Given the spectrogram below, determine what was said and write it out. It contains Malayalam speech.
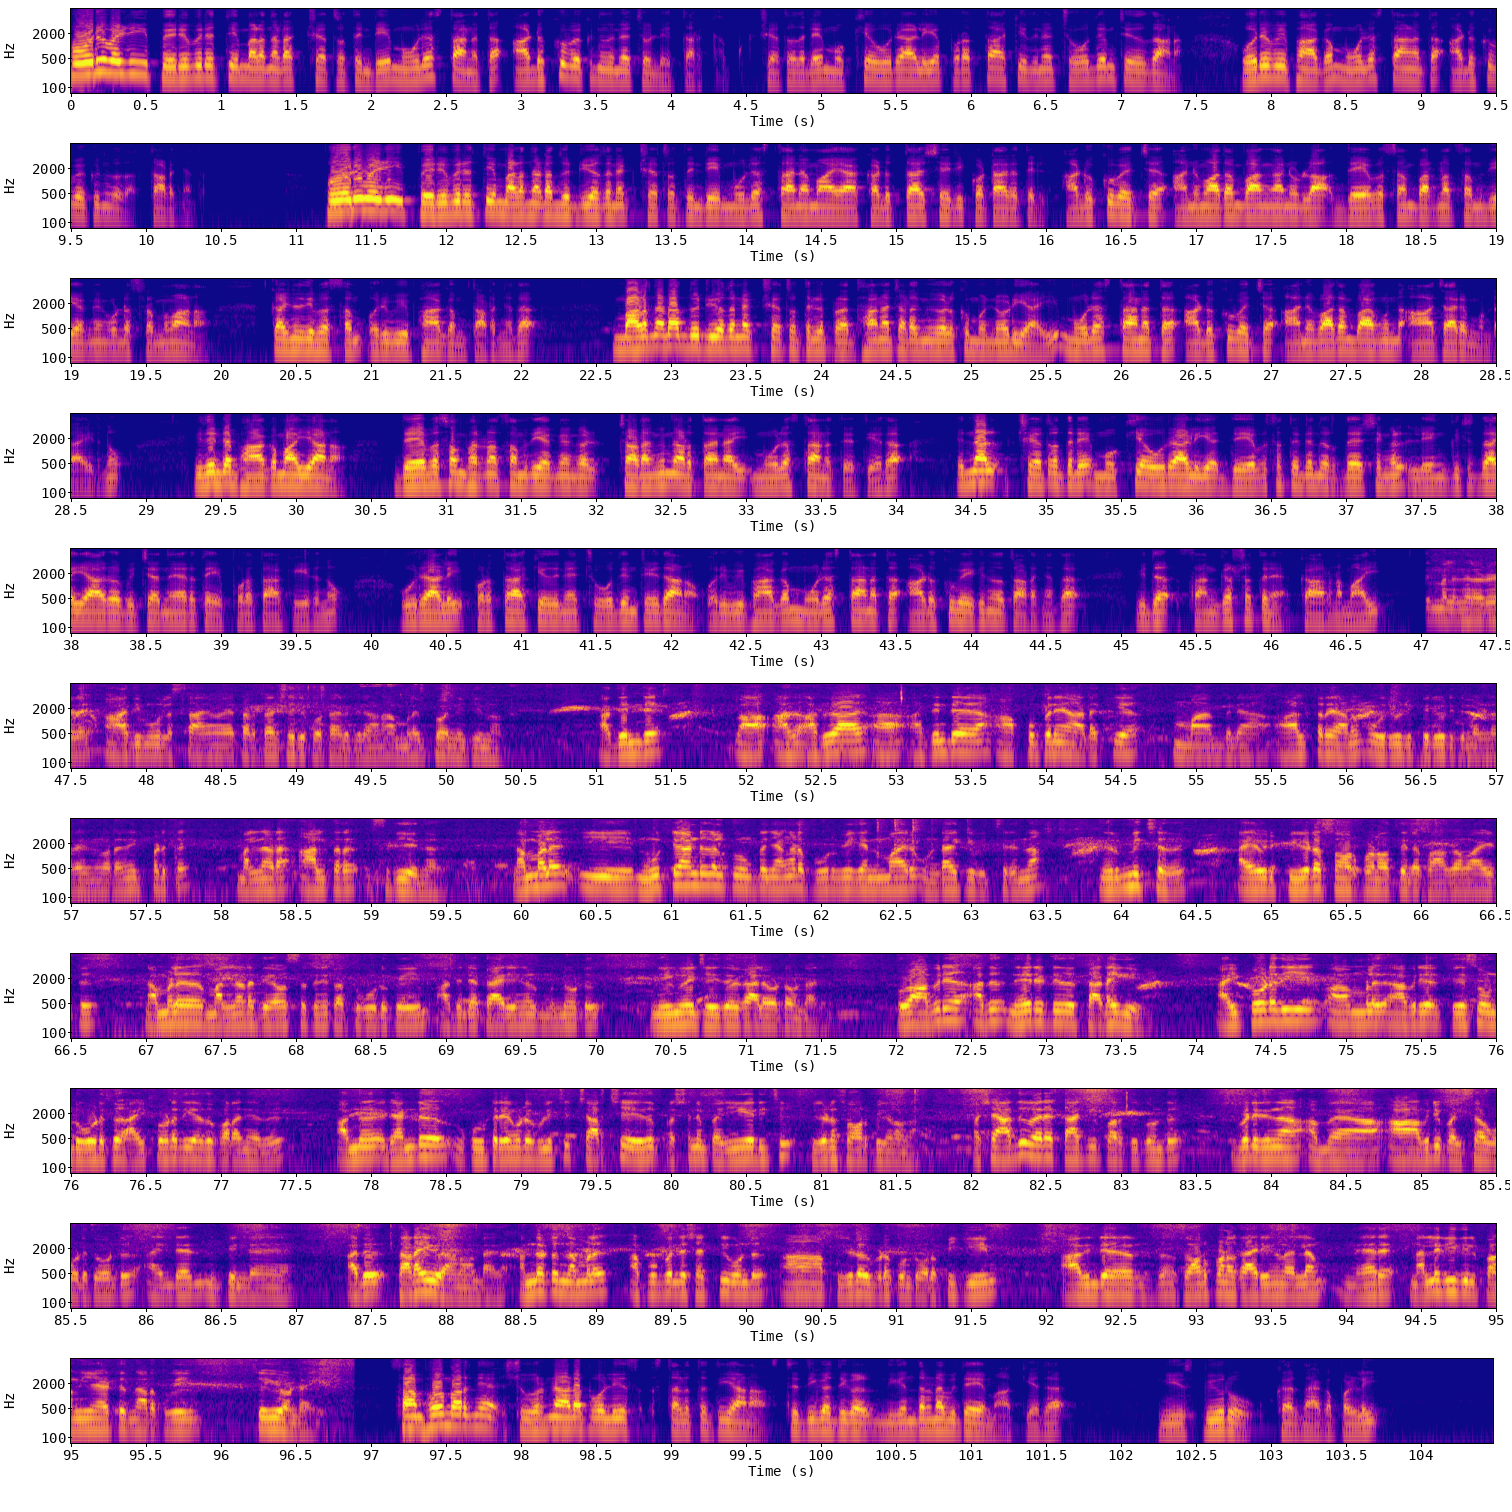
പോരുവഴി പെരുവുരുത്തി മലനട ക്ഷേത്രത്തിന്റെ മൂലസ്ഥാനത്ത് അടുക്കുവെക്കുന്നതിനെ ചൊല്ലി തർക്കം. ക്ഷേത്രത്തിലെ മുഖ്യ ഊരാളിയെ പുറത്താക്കിയതിനെ ചോദ്യം ചെയ്തതാണ് ഒരു വിഭാഗം മൂലസ്ഥാനത്ത് അടുക്കുവെക്കുന്നത് തടഞ്ഞത്. പോരുവഴി പെരുവിരുത്തി മലനട ദുര്യോധന ക്ഷേത്രത്തിന്റെ മൂലസ്ഥാനമായ കടുത്താശ്ശേരി കൊട്ടാരത്തിൽ അടുക്കുവെച്ച് അനുവാദം വാങ്ങാനുള്ള ദേവസ്വം ഭരണസമിതി അംഗങ്ങളുടെ ശ്രമമാണ് കഴിഞ്ഞ ദിവസം ഒരു വിഭാഗം തടഞ്ഞത്. മലനട ദുര്യോധന ക്ഷേത്രത്തിൽ പ്രധാന ചടങ്ങുകൾക്ക് മുന്നോടിയായി മൂലസ്ഥാനത്ത് അടുക്കുവെച്ച് അനുവാദം വാങ്ങുന്ന ആചാരമുണ്ടായിരുന്നു. ഇതിന്റെ ഭാഗമായാണ് ദേവസ്വം ഭരണ സമിതി അംഗങ്ങൾ ചടങ്ങ് നടത്താനായി മൂലസ്ഥാനത്തെത്തിയത്. എന്നാൽ ക്ഷേത്രത്തിലെ മുഖ്യ ഊരാളിയെ ദേവസ്വത്തിന്റെ നിർദ്ദേശങ്ങൾ ലംഘിച്ചതായി ആരോപിച്ച് നേരത്തെ പുറത്താക്കിയിരുന്നു. ഊരാളി പുറത്താക്കിയതിനെ ചോദ്യം ചെയ്താണ് ഒരു വിഭാഗം മൂലസ്ഥാനത്ത് അടുക്കുവയ്ക്കുന്നത് തടഞ്ഞത്. ഇത് സംഘർഷത്തിന് കാരണമായി. മലനിലയുടെ ആദിമൂല സ്ഥാനമായ കടത്താശ്ശേരി കൊട്ടാരത്തിലാണ് നമ്മളിപ്പോൾ നിൽക്കുന്നത്. അതിന്റെ അത് അതിന്റെ അപ്പൂപ്പനെ അടക്കിയ പിന്നെ ആൽത്തറയാണ് പൂരൂരി പെരുവരുത്തി മലനട എന്ന് പറയുന്നത്. ഇപ്പോഴത്തെ മലനട ആൽത്തറ സ്ഥിതി ചെയ്യുന്നത്. നമ്മൾ ഈ നൂറ്റാണ്ടുകൾക്ക് മുമ്പ് ഞങ്ങളുടെ പൂർവികന്മാർ ഉണ്ടാക്കി വെച്ചിരുന്ന നിർമ്മിച്ചത് ആയ ഒരു പീഠസമർപ്പണത്തിന്റെ ഭാഗമായിട്ട് നമ്മൾ മലനട ദേവസ്വത്തിന് കത്ത് കൊടുക്കുകയും അതിന്റെ കാര്യങ്ങൾ മുന്നോട്ട് നീങ്ങുകയും ചെയ്തൊരു കാലഘട്ടം ഉണ്ടായിരുന്നു. അപ്പോൾ അവർ അത് നേരിട്ട് ഇത് തടയുകയും. ഹൈക്കോടതി നമ്മൾ അവർ കേസ് കൊണ്ടുകൊടുത്ത് ഹൈക്കോടതി അത് പറഞ്ഞത് അന്ന് രണ്ട് കൂട്ടരെയും കൂടെ വിളിച്ച് ചർച്ച ചെയ്ത് പ്രശ്നം പരിഹരിച്ച് പീഡനം സമർപ്പിക്കണമെന്നാണ്. പക്ഷേ അതുവരെ കാറ്റിൽ പറത്തിക്കൊണ്ട് ഇവിടെ ഇരുന്ന അവർ പൈസ കൊടുത്തുകൊണ്ട് അതിന്റെ പിന്നെ അത് തടയുകയാണ് ഉണ്ടായത്. എന്നിട്ടും നമ്മൾ അപ്പൂപ്പന്റെ ശക്തി കൊണ്ട് ആ പീഠം ഇവിടെ കൊണ്ട് ഉറപ്പിക്കുകയും അതിന്റെ സമർപ്പണ കാര്യങ്ങളെല്ലാം നേരെ നല്ല രീതിയിൽ ഭംഗിയായിട്ട് നടത്തുകയും ചെയ്യുകയുണ്ടായി. സംഭവം അറിഞ്ഞ് ശൂരനാട് പോലീസ് സ്ഥലത്തെത്തിയാണ് സ്ഥിതിഗതികൾ നിയന്ത്രണ വിധേയമാക്കിയത്. News bureau Karunagappally.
